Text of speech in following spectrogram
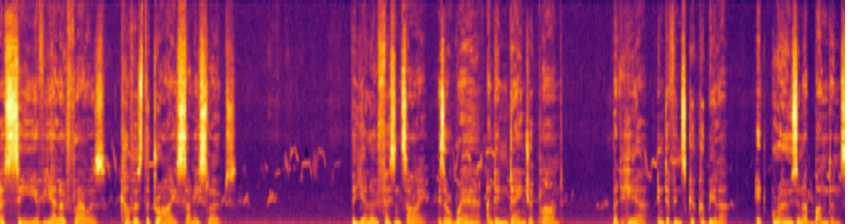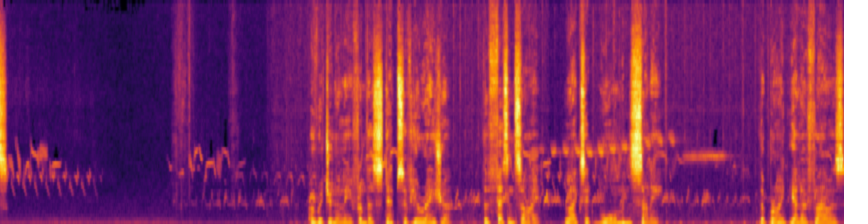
A sea of yellow flowers covers the dry, sunny slopes. The yellow pheasant's eye is a rare and endangered plant, but here in Devinska Kobila, it grows in abundance. Originally from the steppes of Eurasia, the pheasant's eye likes it warm and sunny. The bright yellow flowers,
